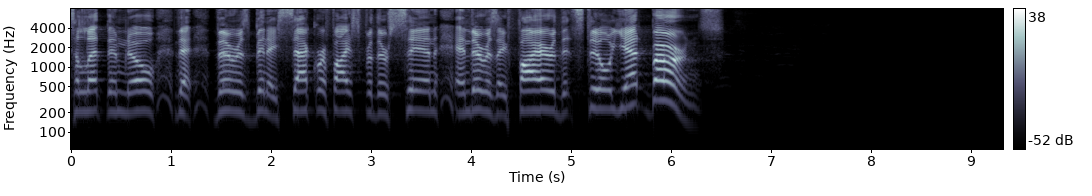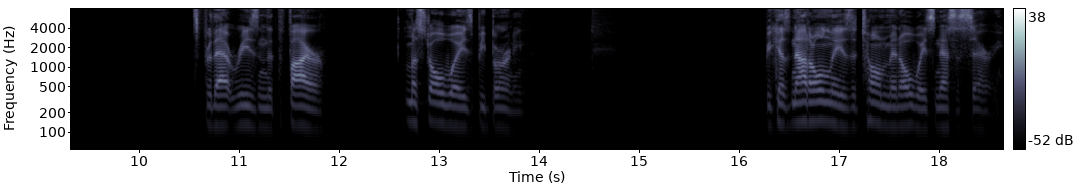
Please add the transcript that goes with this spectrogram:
to let them know that there has been a sacrifice for their sin and there is a fire that still yet burns. It's for that reason that the fire must always be burning. Because not only is atonement always necessary,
